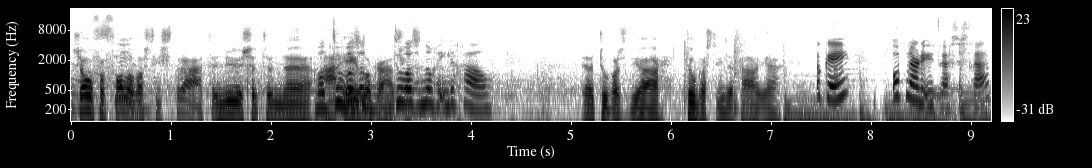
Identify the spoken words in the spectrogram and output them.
Zo vervallen slim. was die straat. En nu is het een eh Want toen was, het, toen was het nog illegaal. Eh, toen was ja, toen was het illegaal, ja. Oké, op naar de Utrechtse straat.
